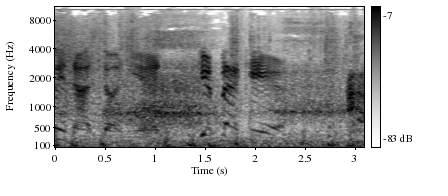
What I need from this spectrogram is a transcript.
We're not done yet. Get back here!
